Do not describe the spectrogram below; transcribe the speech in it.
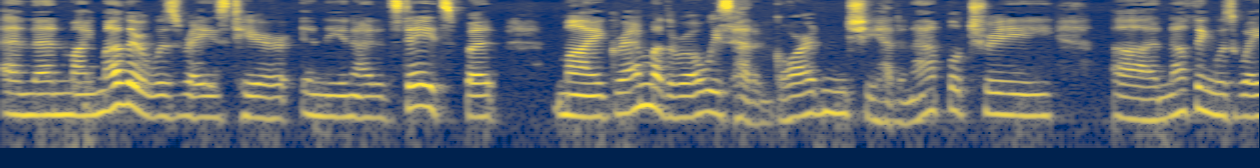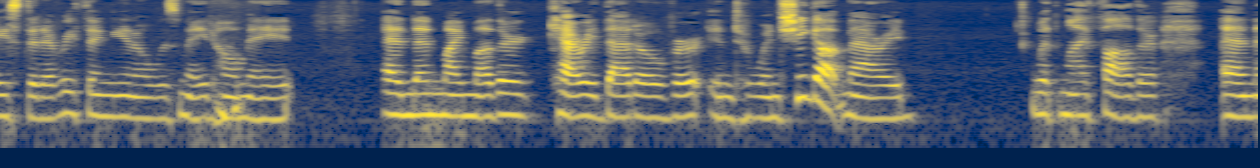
And then my mother was raised here in the United States, but my grandmother always had a garden. She had an apple tree. Uh, nothing was wasted. Everything, you know, was made mm-hmm. homemade. And then my mother carried that over into when she got married with my father and,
